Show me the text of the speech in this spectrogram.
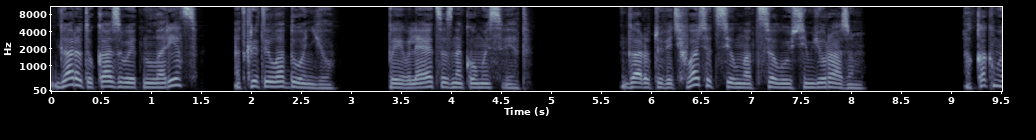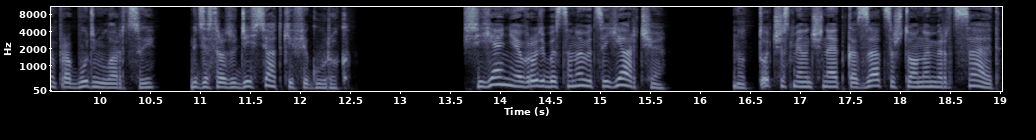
Гаррет указывает на ларец, открытый ладонью. Появляется знакомый свет. Гаррету ведь хватит сил на целую семью разом. А как мы пробудем ларцы, где сразу десятки фигурок? Сияние вроде бы становится ярче, но тотчас мне начинает казаться, что оно мерцает,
